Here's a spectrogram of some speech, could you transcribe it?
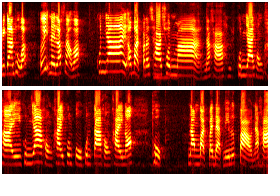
มีการถูกว่า เอ้ยในลักษณะว่า คุณยายเอาบัตรประชาชนมานะคะ คุณยายของใคร คุณย่าของใคร คุณปู่คุณตาของใครเนาะถูกนำบัตรไปแบบนี้หรือเปล่านะคะ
